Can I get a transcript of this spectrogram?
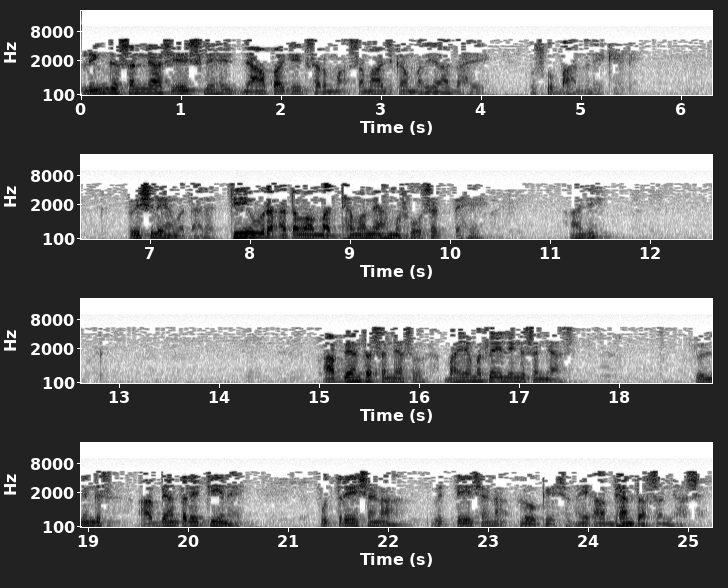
लिंग संन्यास इसलिए है ज्ञापक एक समाज का मर्यादा है उसको बांधने के लिए। तो इसलिए हम बता रहे तीव्र अथवा मध्यम में हम हो सकते हैं। हाँ जी? आभ्यंतर संन्यास होगा। बाह्य मतलब लिंग संन्यास। तो लिंग आभ्यंतर ये तीन है। पुत्रेषणा, वित्तेषणा लोकेशण ये आभ्यंतर संन्यास है।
